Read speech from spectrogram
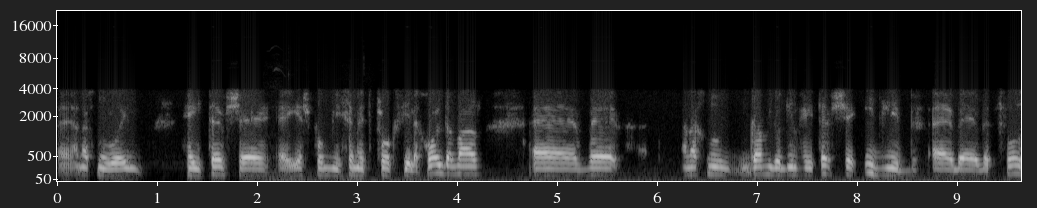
אנחנו רואים היטב שיש פה מלחמת פרוקסי לכל דבר. ואנחנו גם יודעים היטב שאידליב בצפון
